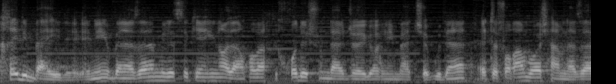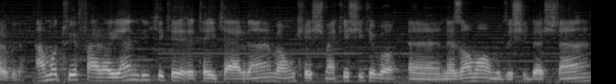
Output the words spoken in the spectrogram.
خیلی بعیده. یعنی به نظرم می‌رسه که این آدم ها وقتی خودشون در جایگاه این بچه بودن اتفاقا باهاش هم نظر بودن اما توی فرایندی که که طی کردن و اون کشمکشی که با نظام آموزشی داشتن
